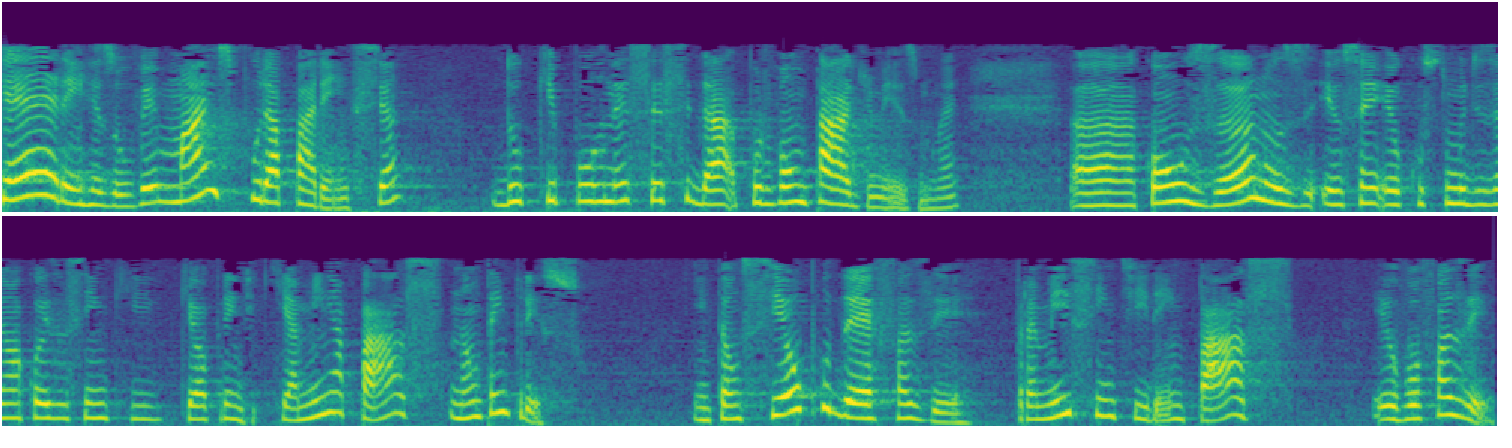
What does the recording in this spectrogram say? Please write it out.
querem resolver mais por aparência do que por necessidade, por vontade mesmo, né? Ah, com os anos, eu, eu, costumo dizer uma coisa assim que, que eu aprendi, que a minha paz não tem preço. Então, se eu puder fazer para me sentir em paz, eu vou fazer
